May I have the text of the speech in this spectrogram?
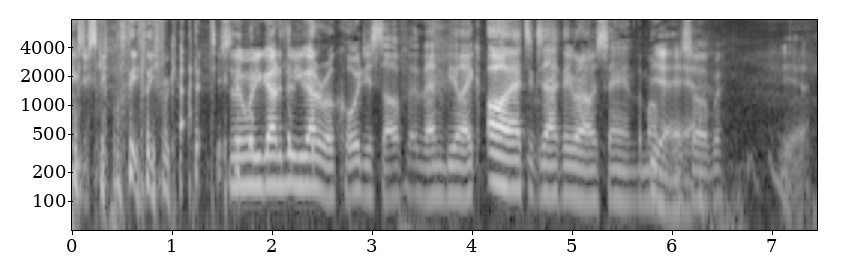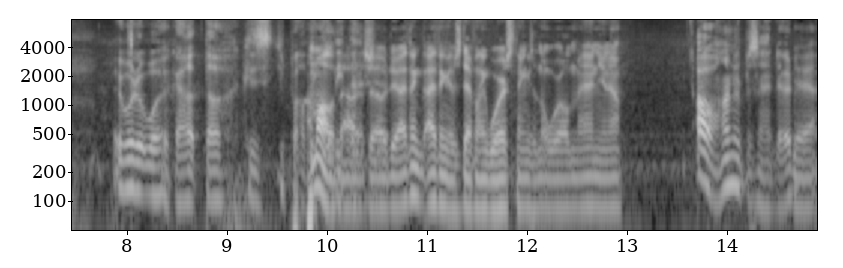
I just completely forgot it. Dude. so then what you got to do, you got to record yourself and then be like, "Oh, that's exactly what I was saying." The moment Yeah, you're yeah. sober, yeah, it wouldn't work out though, because you probably I'm all delete about that it though, shit. dude. I think I think there's definitely worse things in the world, man. You know. Oh, 100 percent, dude. Yeah.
